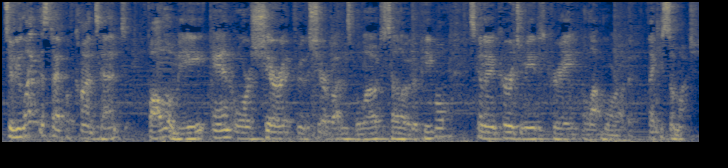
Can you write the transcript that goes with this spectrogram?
So if you like this type of content, follow me and or share it through the share buttons below to tell other people. It's going to encourage me to create a lot more of it. Thank you so much.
